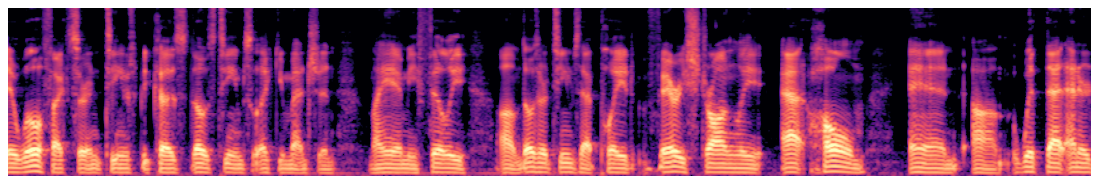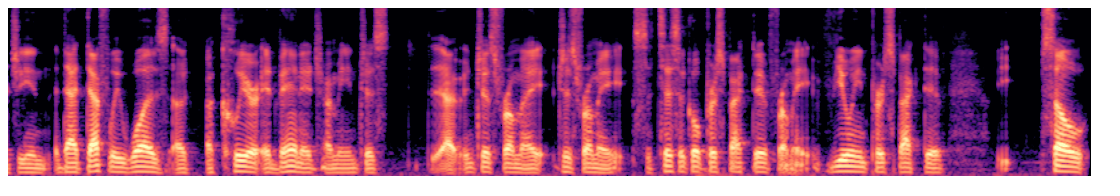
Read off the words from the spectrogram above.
it will affect certain teams because those teams, like you mentioned, Miami, Philly, um, those are teams that played very strongly at home and um, with that energy, and that definitely was a, a clear advantage. I mean, just uh, just from a just from a statistical perspective, from a viewing perspective. So,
